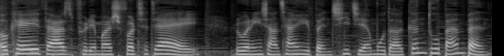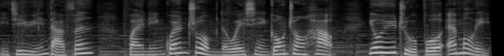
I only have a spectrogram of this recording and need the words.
Okay, that's pretty much for today. 如果您想参与本期节目的跟读版本以及语音打分，欢迎您关注我们的微信公众号“英语主播 Emily”。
